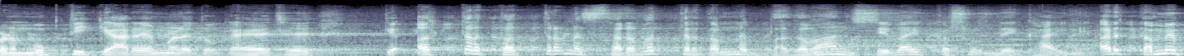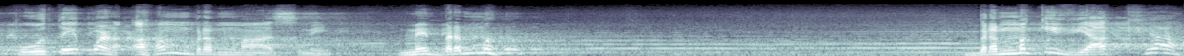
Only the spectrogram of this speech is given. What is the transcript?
પણ મુક્તિ ક્યારે મળે તો કહે છે કે અત્ર તત્ર ને સર્વત્ર તમને ભગવાન સિવાય કશું દેખાય નહીં. અરે તમે પોતે પણ અહમ બ્રહ્માસ્મિ. મેં બ્રહ્મ. હું બ્રહ્મ કી વ્યાખ્યા?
